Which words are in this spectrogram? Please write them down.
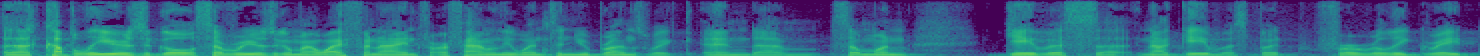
a couple of years ago, several years ago, my wife and I and our family went to New Brunswick, and um, someone gave us, uh, not gave us, but for a really great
